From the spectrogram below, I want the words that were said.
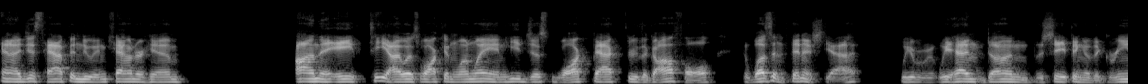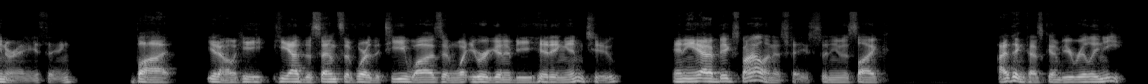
And I just happened to encounter him on the eighth tee. I was walking one way and he just walked back through the golf hole. It wasn't finished yet. We were, we hadn't done the shaping of the green or anything, but you know, he he had the sense of where the tee was and what you were going to be hitting into. And he had a big smile on his face. And he was like, I think that's going to be really neat.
